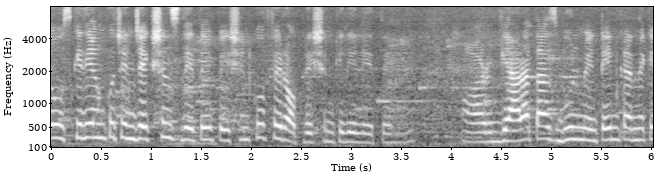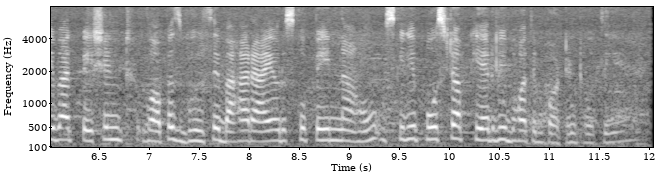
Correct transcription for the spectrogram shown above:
तो उसके लिए हम कुछ इंजेक्शंस देते हैं पेशेंट को, फिर ऑपरेशन के लिए लेते हैं। और 11 तास भूल मेंटेन करने के बाद पेशेंट वापस भूल से बाहर आए और उसको पेन ना हो, उसके लिए पोस्ट ऑप केयर भी बहुत इंपॉर्टेंट होती है।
